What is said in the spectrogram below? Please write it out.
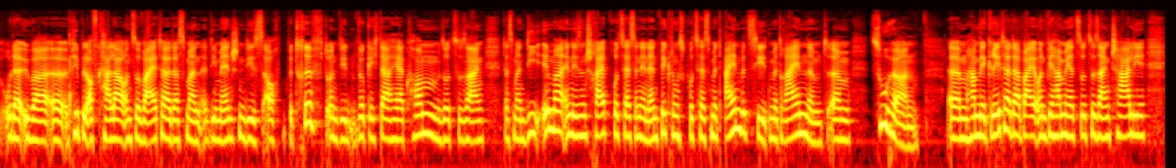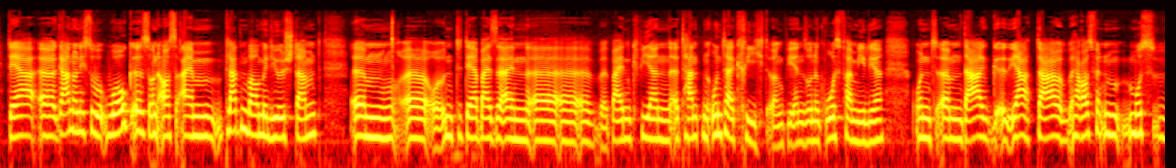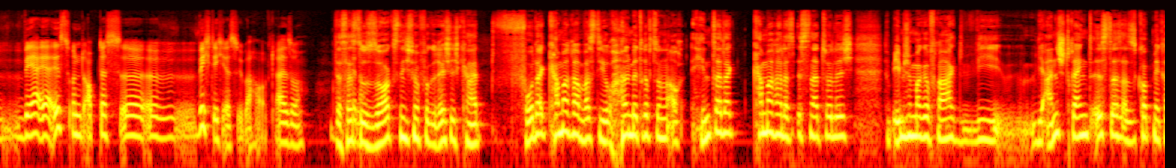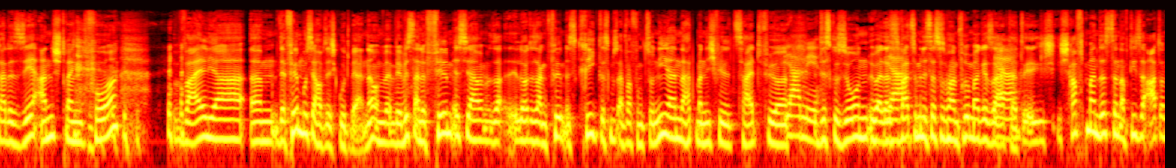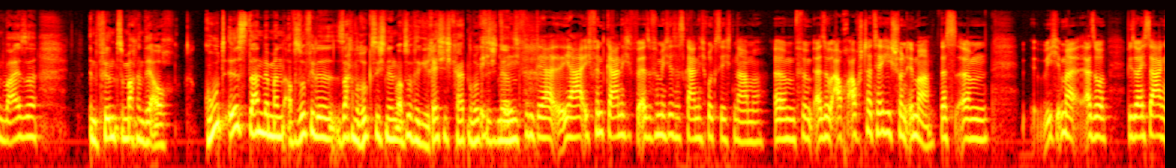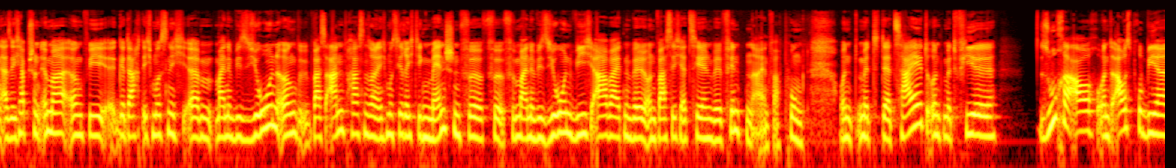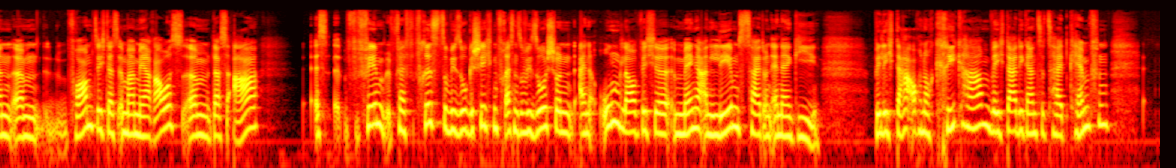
oder über äh, People of Color und so weiter, dass man die Menschen, die es auch betrifft und die wirklich daher kommen, sozusagen, dass man die immer in diesen Schreibprozess, in den Entwicklungsprozess mit einbezieht, mit reinnimmt, ähm, zuhören. Ähm, haben wir Greta dabei und wir haben jetzt sozusagen Charlie, der äh, gar noch nicht so woke ist und aus einem Plattenbaumilieu stammt ähm, äh, und der bei seinen äh, äh, beiden queeren äh, Tanten unterkriecht irgendwie in so eine Großfamilie. Und ähm, da ja da herausfinden muss, wer er ist und ob das äh, äh wichtig ist überhaupt. Also das heißt, genau. du sorgst nicht nur für Gerechtigkeit vor der Kamera, was die Rollen betrifft, sondern auch hinter der Kamera, das ist natürlich, ich habe eben schon mal gefragt, wie, wie anstrengend ist das? Also es kommt mir gerade sehr anstrengend vor. weil ja ähm, der Film muss ja hauptsächlich gut werden. Ne? Und wir wissen alle, Film ist ja, Leute sagen, Film ist Krieg, das muss einfach funktionieren. Da hat man nicht viel Zeit für ja, nee. Diskussionen über. Das ja. war zumindest das, was man früher mal gesagt ja. hat. Schafft man das dann auf diese Art und Weise, einen Film zu machen, der auch gut ist dann, wenn man auf so viele Sachen Rücksicht nimmt, auf so viele Gerechtigkeiten Rücksicht ich, nimmt? Ich finde der, ja, ich finde gar nicht, also für mich ist es gar nicht Rücksichtnahme. Ähm, für, also auch, auch tatsächlich schon immer. Das, ähm, ich immer, also wie soll ich sagen, also ich habe schon immer irgendwie gedacht, ich muss nicht ähm, meine Vision irgendwie was anpassen, sondern ich muss die richtigen Menschen für, für, für meine Vision, wie ich arbeiten will und was ich erzählen will, finden einfach. Punkt. Und mit der Zeit und mit viel Suche auch und Ausprobieren ähm, formt sich das immer mehr raus, ähm, dass A, es äh, Film frisst sowieso, Geschichten fressen sowieso schon eine unglaubliche Menge an Lebenszeit und Energie. Will ich da auch noch Krieg haben? Will ich da die ganze Zeit kämpfen?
